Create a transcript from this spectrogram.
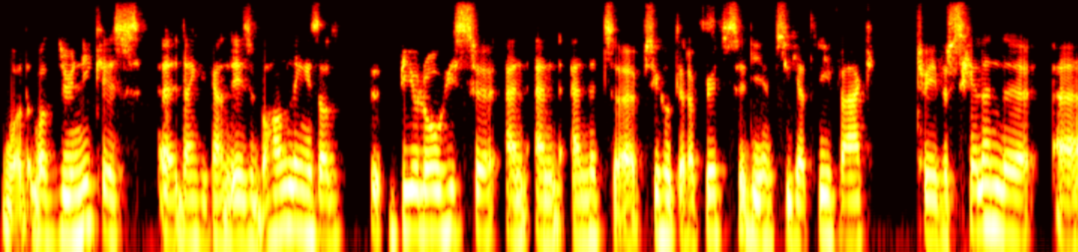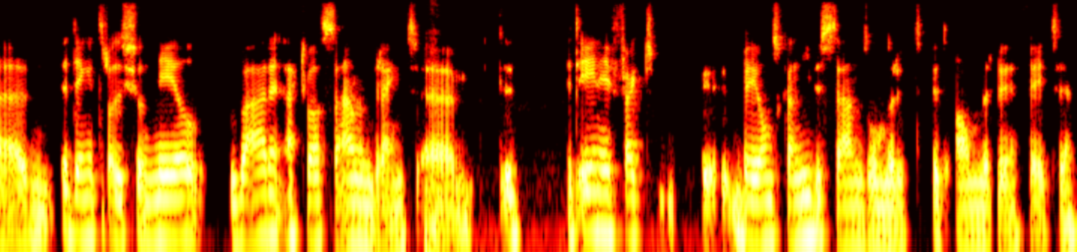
wat, wat uniek is, uh, denk ik, aan deze behandeling, is dat het biologische en, en, en het uh, psychotherapeutische, die in psychiatrie vaak twee verschillende uh, dingen traditioneel waren, echt wel samenbrengt. het, het ene effect bij ons kan niet bestaan zonder het, het andere in feite.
